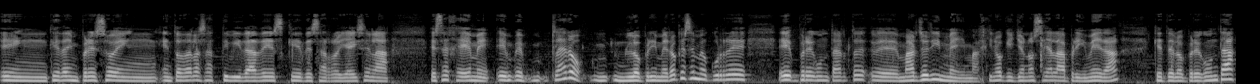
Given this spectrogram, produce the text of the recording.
en, queda impreso en, en, todas las actividades que desarrolláis en la SGM. Eh, eh, claro, lo primero que se me ocurre eh, preguntarte, eh, Marjorie, me imagino que yo no sea la primera que te lo pregunta,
